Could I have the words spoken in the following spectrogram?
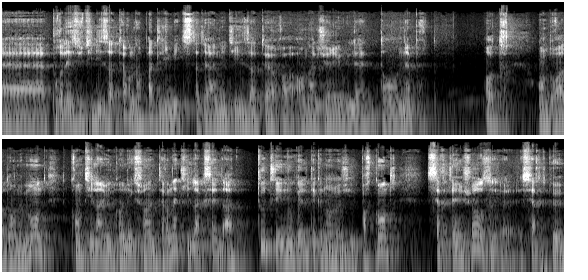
euh, pour les utilisateurs, n'a pas de limite. C'est-à-dire un utilisateur euh, en Algérie ou dans n'importe autre endroit dans le monde, quand il a une connexion Internet, il accède à toutes les nouvelles technologies. Par contre, certaines choses, euh, certes qu'il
